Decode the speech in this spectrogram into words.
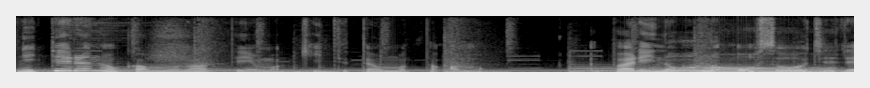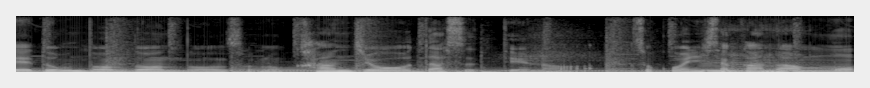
似てるのかもなって今聞いてて思ったかも。やっぱり脳のお掃除でどんどんどんどんその感情を出すっていうのはそこにさうんうんカナンも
